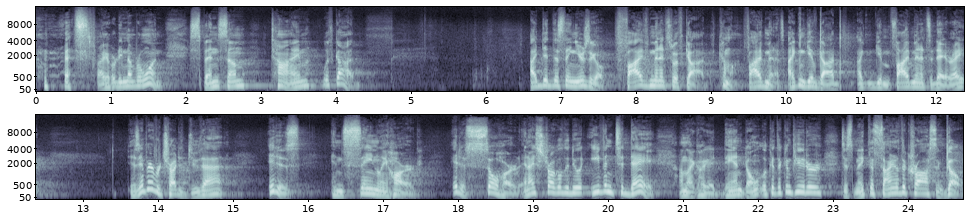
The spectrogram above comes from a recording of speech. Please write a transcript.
That's priority number one. Spend some time with God. I did this thing years ago. Five minutes with God. Come on, five minutes. I can give God, I can give him five minutes a day, right? Has anybody ever tried to do that? It is insanely hard. It is so hard. And I struggle to do it even today. I'm like, okay, Dan, don't look at the computer. Just make the sign of the cross and go.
